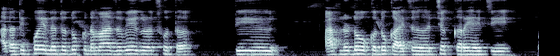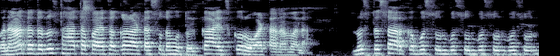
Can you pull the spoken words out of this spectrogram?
आता ते पहिलं तर दुखणं माझं वेगळंच होतं. ते आपलं डोकं दुखायचं चक्कर यायची. पण आता तर नुसतं हातापायाचा गळाटा सुद्धा होतोय कायच करू वाटाना मला. नुसतं सारखं बसून बसून बसून बसून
